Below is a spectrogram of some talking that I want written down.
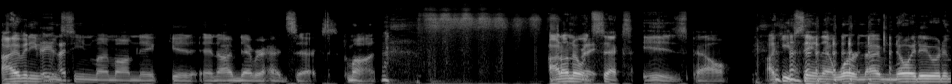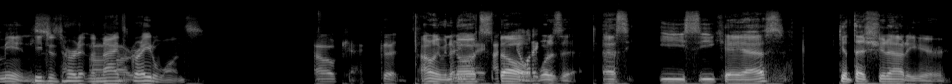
I haven't even I- seen my mom naked and I've never had sex. Come on. I don't know what sex is, pal. I keep saying that word and I have no idea what it means. he just heard it in the Uh, ninth alright. grade once. okay, good. I don't even know how it's Anyway, I feel spelled. like- What is it? S E C K S? Get that shit out of here.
